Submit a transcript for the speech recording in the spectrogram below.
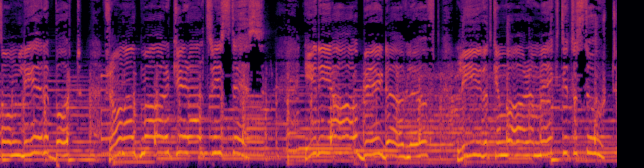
Som leder bort från allt mörker, all tristess? Ideal byggda av luft. Livet kan vara mäktigt och stort.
